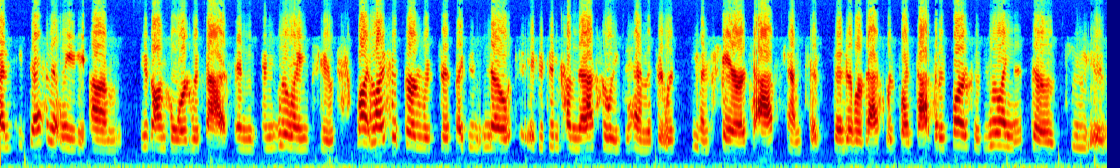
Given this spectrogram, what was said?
and he definitely um, is on board with that and, and willing to. My, my concern was just I didn't know if it didn't come naturally to him if it was even fair to ask him to bend over backwards like that. But as far as his willingness goes, he is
